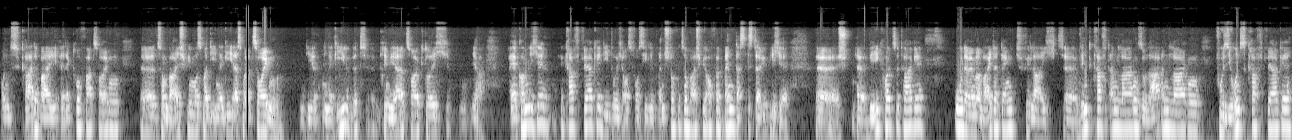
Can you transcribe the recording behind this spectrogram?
Und gerade bei Elektrofahrzeugen äh, zum Beispiel muss man die Energie erstmal erzeugen. Die Energie wird primär erzeugt durch ja, herkömmliche Kraftwerke, die durchaus fossile Brennstoffe zum Beispiel auch verbrennen. Das ist der übliche äh, äh Weg heutzutage. Oder wenn man weiterdenkt, vielleicht äh, Windkraftanlagen, Solaranlagen, Fusionskraftwerke.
